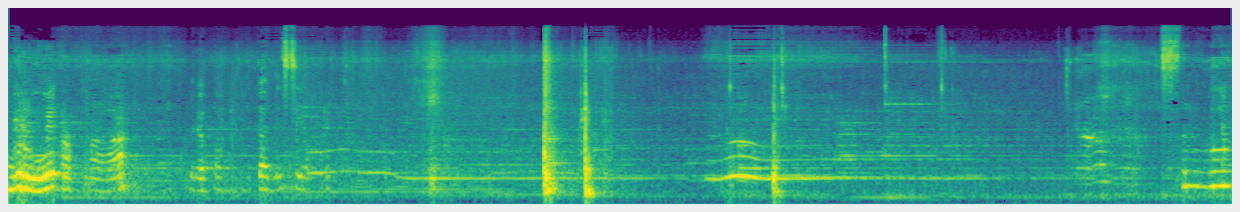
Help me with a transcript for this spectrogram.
grup Apa? berapa kita ada siap deh. Semua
